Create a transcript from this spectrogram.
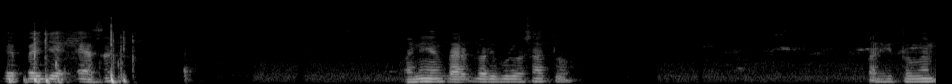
BPJS. Eh. Nah, ini yang tarif 2021. Perhitungan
